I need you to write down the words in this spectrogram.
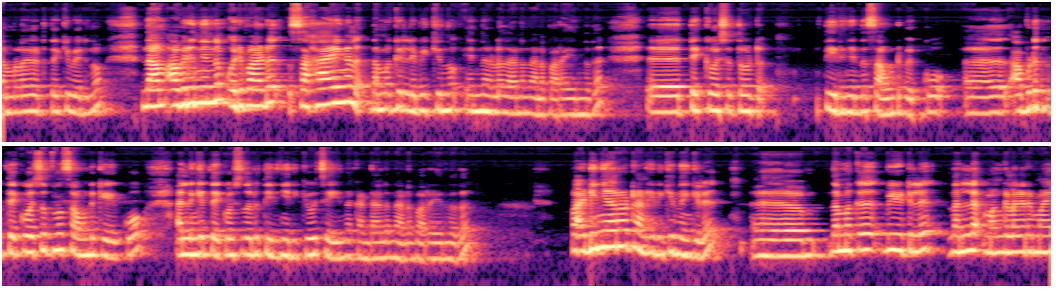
നമ്മളെ അടുത്തേക്ക് വരുന്നു. നാം അവരിൽ നിന്നും ഒരുപാട് സഹായങ്ങൾ നമുക്ക് ലഭിക്കുന്നു എന്നുള്ളതാണെന്നാണ് പറയുന്നത്. തെക്ക് വശത്തോട്ട് തിരിഞ്ഞിരുന്ന് സൗണ്ട് വെക്കുമോ അവിടെ തെക്ക് വശത്തുനിന്ന് സൗണ്ട് കേൾക്കുമോ അല്ലെങ്കിൽ തെക്ക് വശത്തോട്ട് തിരിഞ്ഞിരിക്കുകയോ ചെയ്യുന്ന കണ്ടാലെന്നാണ് പറയുന്നത്. പടിഞ്ഞാറോട്ടാണ് ഇരിക്കുന്നതെങ്കിൽ നമുക്ക് വീട്ടിൽ നല്ല മംഗളകരമായ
